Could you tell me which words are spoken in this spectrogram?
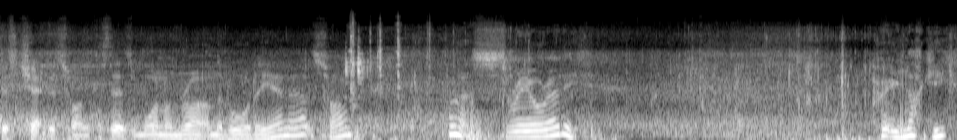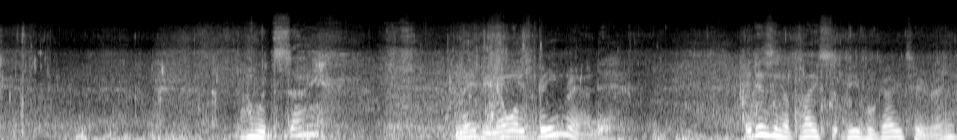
just check this one because there's one on right on the border. Yeah, no, that's fine. Oh, that's three already. Pretty lucky, I would say. Maybe no one's been around here. It isn't a place that people go to, really.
